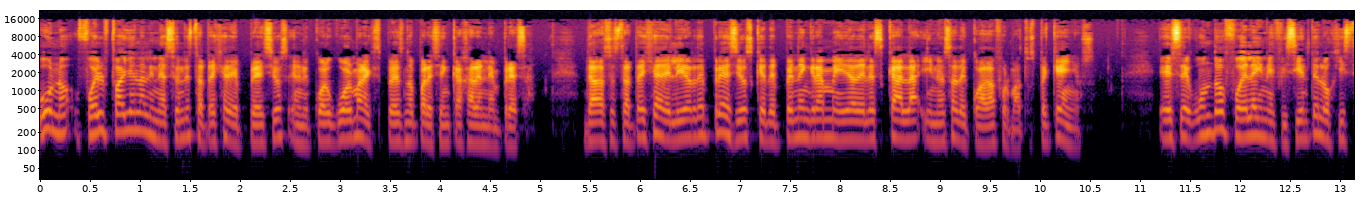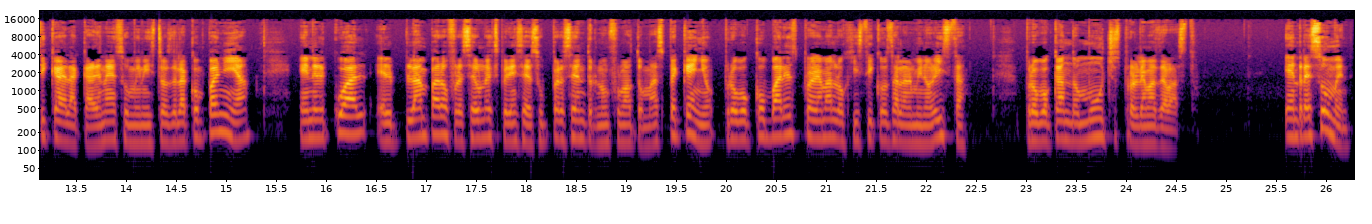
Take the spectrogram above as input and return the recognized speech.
Uno fue el fallo en la alineación de estrategia de precios en el cual Walmart Express no parecía encajar en la empresa, dada su estrategia de líder de precios que depende en gran medida de la escala y no es adecuada a formatos pequeños. El segundo fue la ineficiente logística de la cadena de suministros de la compañía, en el cual el plan para ofrecer una experiencia de supercentro en un formato más pequeño provocó varios problemas logísticos al minorista, provocando muchos problemas de abasto. En resumen,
